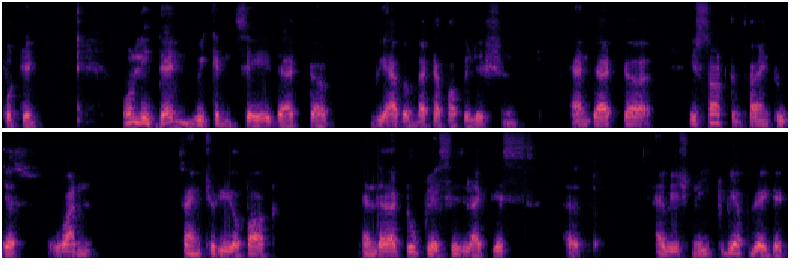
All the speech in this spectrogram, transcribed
put in. Only then we can say that uh, we have a better population and that uh, it's not confined to just one sanctuary or park. And there are two places like this uh, which need to be upgraded,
